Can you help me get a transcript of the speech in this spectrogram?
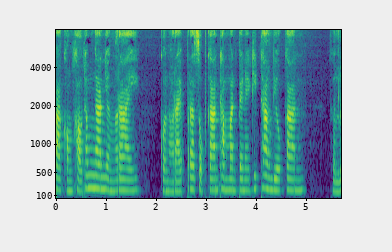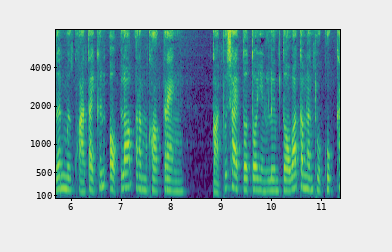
ปากของเขาทำงานอย่างไร คนไร้ประสบการณ์ทำมันไปในทิศทางเดียวกัน เธอเลื่อนมือขวาไต่ขึ้นอกรอบลำคอแกร่งกอดผู้ชายตัวโตอย่างลืมตัวว่ากำลังถูกคุกค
